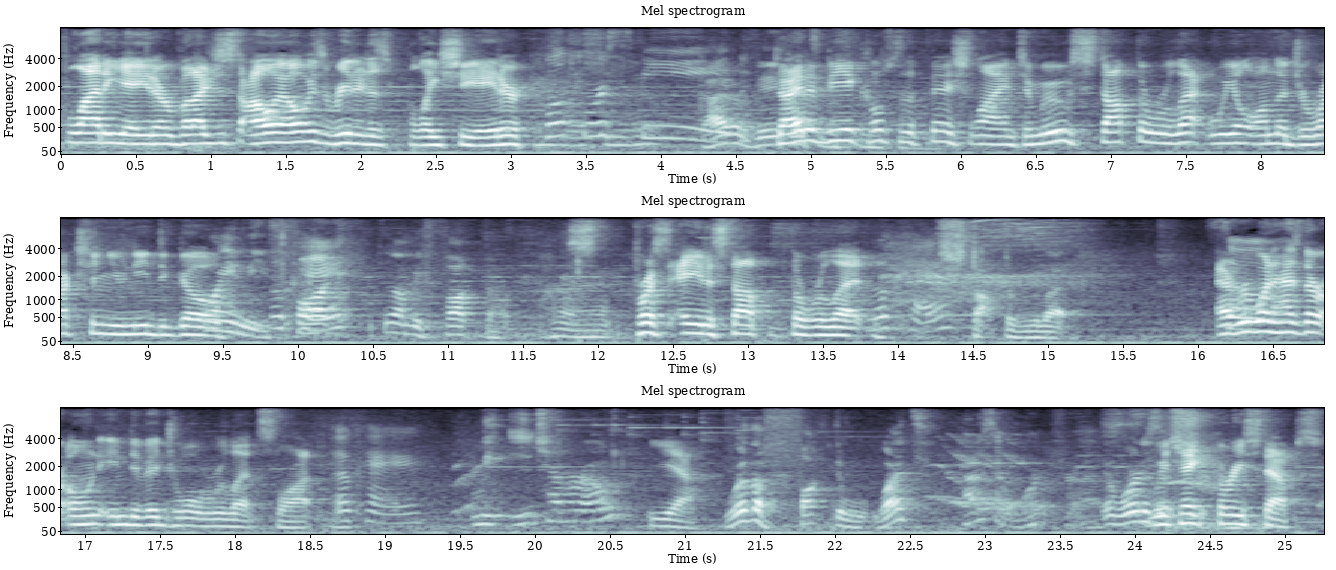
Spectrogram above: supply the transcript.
Flatiator, but I just I always read it as Flatiator. Built for speed. Guide a vehicle. Guide a to the finish to the finish line. To move, stop the roulette wheel on the direction you need to go. line. Whiny Okay. fuck. You got me fucked up. Alright. Press A to stop the roulette. Okay. Stop the roulette. So- Everyone has their own individual roulette slot. Okay. We each have our own? Yeah. Where the fuck do what? How does it work for us? Where does We it take sh- three steps.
